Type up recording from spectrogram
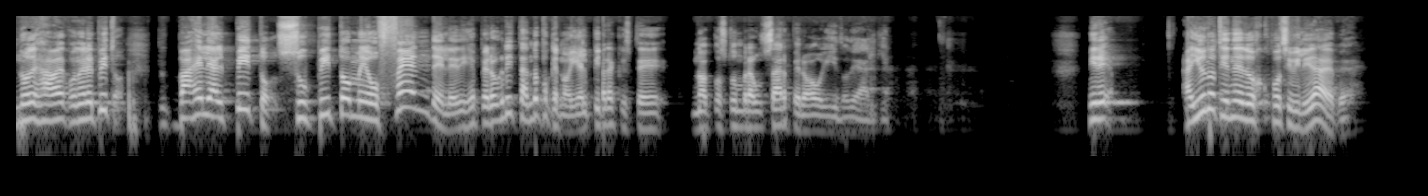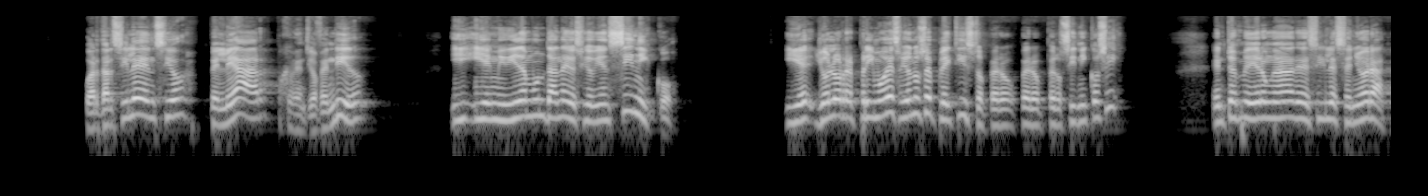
no dejaba de poner el pito. Bájele al pito, su pito me ofende, le dije, pero gritando porque no hay el pito que usted no acostumbra a usar, pero ha oído de alguien. Mire, ahí uno tiene dos posibilidades. Guardar silencio, pelear, porque me sentí ofendido. Y, y en mi vida mundana yo he sido bien cínico. Y eh, yo lo reprimo eso. Yo no soy pleitista, pero, pero, pero cínico sí. Entonces me dieron a decirle, señora,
